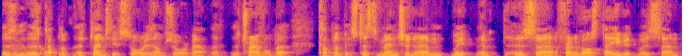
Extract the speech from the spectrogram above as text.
There's, there's a couple of there's plenty of stories I'm sure about the, the travel, but a couple of bits just to mention. Um, we, there's uh, a friend of ours, David, was um,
